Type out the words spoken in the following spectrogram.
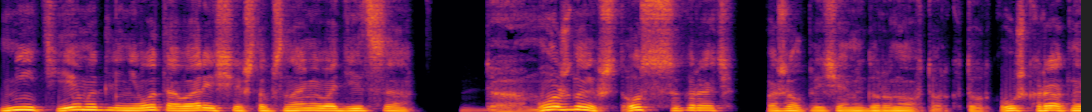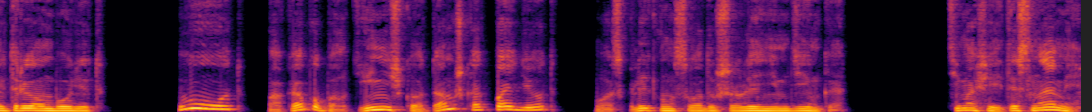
Не темы для него товарищи, чтоб с нами водиться. — Да можно и в что сыграть. — пожал плечами Дурнов. — Только тут куш кратный трем будет. — Вот, пока по полтинничку, а там уж как пойдет, — воскликнул с воодушевлением Димка. — Тимофей, ты с нами?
